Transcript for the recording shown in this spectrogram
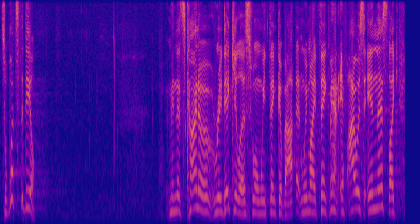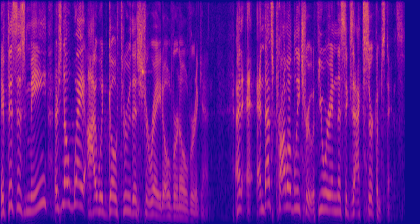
So, what's the deal? I mean, it's kind of ridiculous when we think about it, and we might think, man, if I was in this, like, if this is me, there's no way I would go through this charade over and over again. And, and that's probably true if you were in this exact circumstance.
